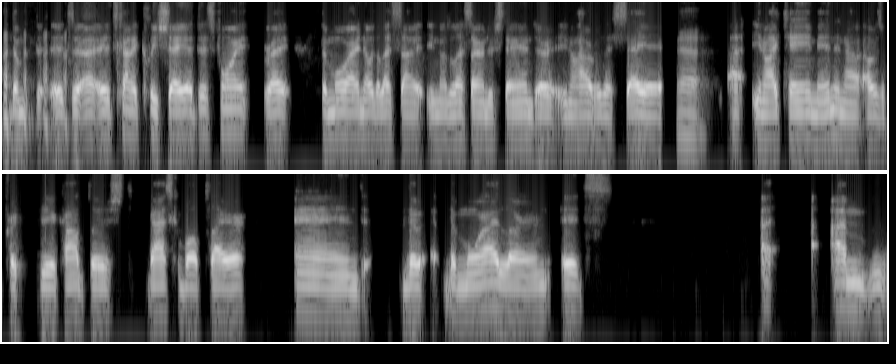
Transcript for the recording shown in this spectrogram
the, it's uh, it's kind of cliche at this point, right? The more I know, the less I you know, the less I understand, or you know, however they say it. Yeah. I, you know, I came in and I, I was a pretty accomplished basketball player, and the the more I learn, it's I I'm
